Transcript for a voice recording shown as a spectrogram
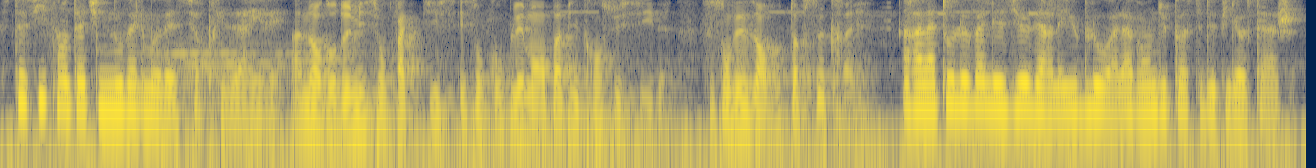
Stuffy sentait une nouvelle mauvaise surprise arriver. Un ordre de mission factice et son complément en papier translucide. Ce sont des ordres top secrets. Ralato leva les yeux vers les hublots à l'avant du poste de pilotage.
